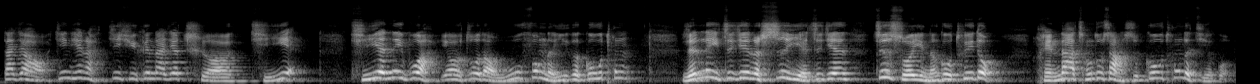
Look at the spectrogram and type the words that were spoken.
大家好，今天呢继续跟大家扯企业，企业内部啊要做到无缝的一个沟通。人类之间的事业之间之所以能够推动，很大程度上是沟通的结果。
